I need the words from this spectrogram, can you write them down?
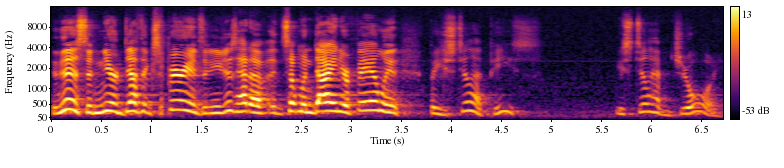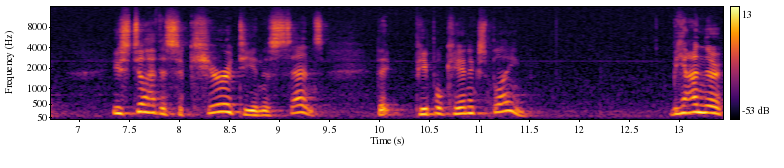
this and near death experience, and you just had a, someone die in your family, but you still have peace. You still have joy. You still have the security in the sense that people can't explain. Beyond their,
